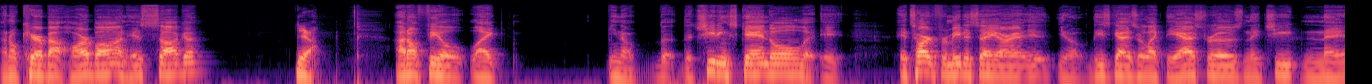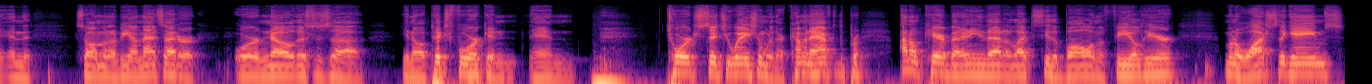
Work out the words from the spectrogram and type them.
I don't care about Harbaugh and his saga. yeah. I don't feel like, you know, the the cheating scandal. It, it's hard for me to say, all right, it, you know, these guys are like the Astros and they cheat and they and the, so I'm going to be on that side, or or no, this is a you know a pitchfork and and torch situation where they're coming after the. Pro- I don't care about any of that. I'd like to see the ball on the field here. I'm going to watch the games,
